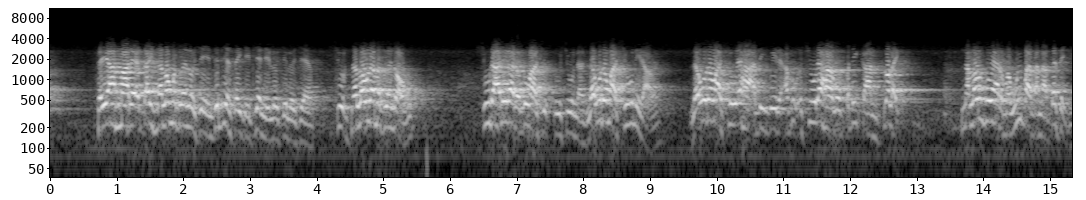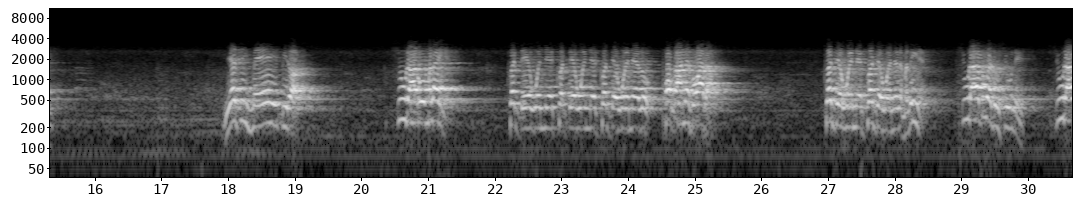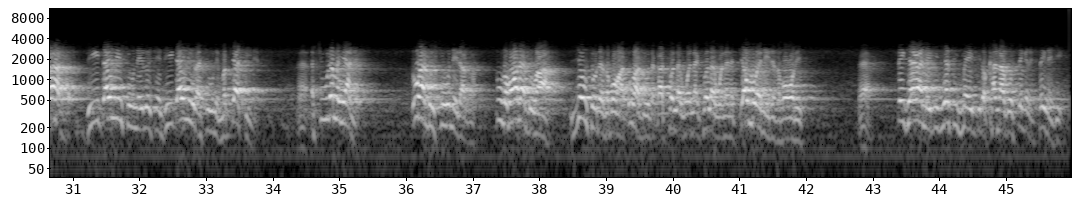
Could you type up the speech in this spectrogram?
ဆရာမှားတဲ့အတိုင်းနှလုံးမသွင်းလို့ရှိရင်ပြည့်ပြည့်စိတ်တွေဖြစ်နေလို့ရှိလို့ရှိရင်ရှုနှလုံးလည်းမသွင်းတော့ဘူးရှုတာလေးကတော့သူကသူရှုနေလက်ဦးတော့ကရှုနေတာပဲလက်ဦးတော့ကရှုတဲ့ဟာအတိပေးတယ်အခုအရှုတဲ့ဟာကိုပဋိကံလွတ်လိုက်နှလုံးသွင်းရတော့ဝိပဿနာသက်စိတ်ကြီးမျက်စိမဲပြီးတော့ရှူတာကိုမလိုက်နဲ့ထွက်တယ်ဝင်တယ်ထွက်တယ်ဝင်တယ်ထွက်တယ်ဝင်တယ်လို့ဖော်ကာနဲ့သွားတာထွက်တယ်ဝင်တယ်ထွက်တယ်ဝင်တယ်လည်းမသိနဲ့ ရှူတာသူ့ကသူရှူနေရှူတာကဒီအတိုင်းလေးရှူနေလို့ရှိရင်ဒီအတိုင်းလေးကရှူနေမပြတ်စီနဲ့အဲအရှူလည်းမရနဲ့သူ့ကသူရှူနေတာကသူ့သဘောနဲ့သူဟာရုပ်ဆိုတဲ့သဘောဟာသူ့ဟာသူတကထွက်လိုက်ဝင်လိုက်ထွက်လိုက်ဝင်လိုက်နဲ့ပြောင်းလဲနေတဲ့သဘောလေးအဲစိတ်ထဲကနေပြီးမျက်စိမှိတ်ပြီးတော့ခန္ဓာကိုယ်စိတ်ကနေစိတ်နဲ့ကြည့်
